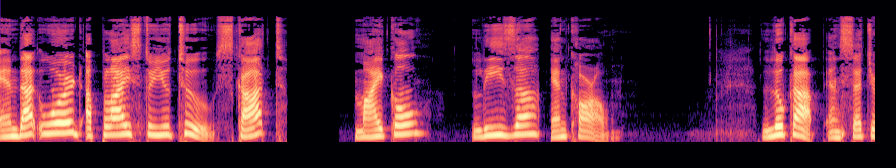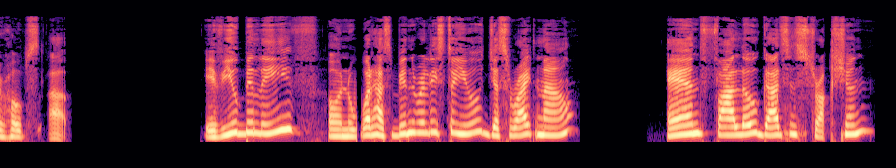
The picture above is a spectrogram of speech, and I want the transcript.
And that word applies to you too, Scott, Michael, Lisa, and Carl. Look up and set your hopes up. If you believe on what has been released to you just right now and follow God's instruction,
